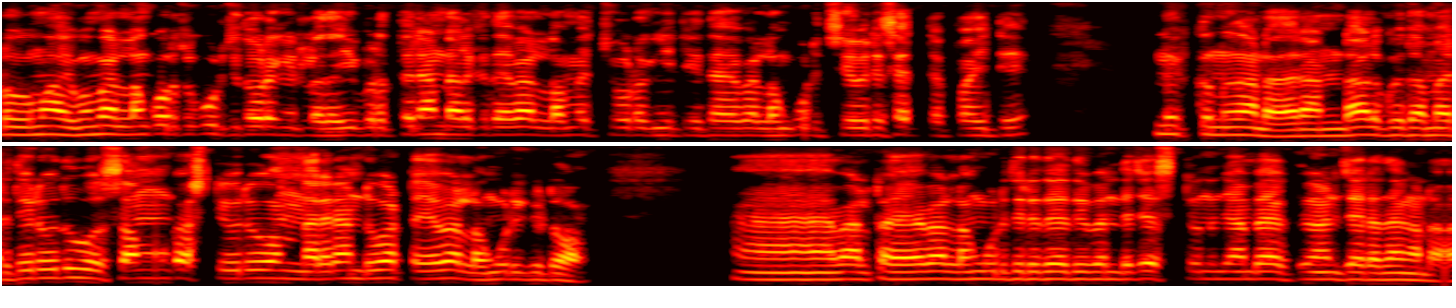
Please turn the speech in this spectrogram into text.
ഒടവും ആകുമ്പോൾ വെള്ളം കുറച്ച് കുടിച്ചു തുടങ്ങിയിട്ടുള്ളത്. ഇവിടുത്തെ രണ്ടാൾക്ക് ഇതേ വെള്ളം വെച്ച് തുടങ്ങിയിട്ട് ഇതേ വെള്ളം കുടിച്ച് ഒരു സെറ്റപ്പ് ആയിട്ട് നിക്കുന്നത് കണ്ട? രണ്ടാൾക്കും ഇതേമാതിരത്തെ ഒരു ദിവസം കഷ്ടി ഒരു ഒന്നര രണ്ട് വട്ടയെ വെള്ളം കുടിക്കിട്ടോ. വട്ടയെ വെള്ളം കുടിച്ചിട്ട് ഇവന്റെ ജസ്റ്റ് ഒന്ന് ഞാൻ ബാക്ക് കാണിച്ചു തരാം. കണ്ടോ?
